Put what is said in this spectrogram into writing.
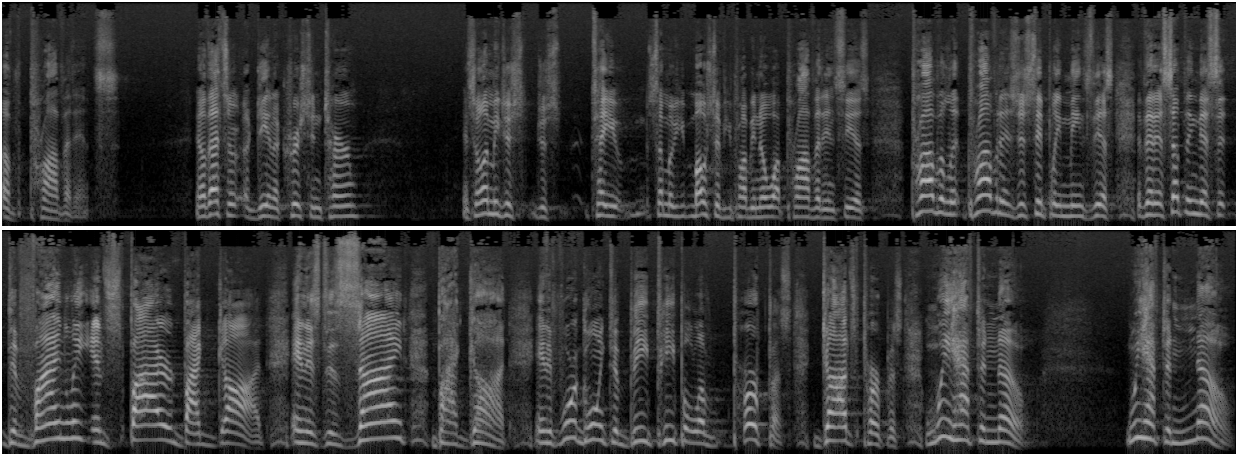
of providence. Now, that's, a, again, a Christian term. And so let me just, just tell you, some of you, most of you probably know what providence is. Providence just simply means this that it's something that's divinely inspired by God and is designed by God. And if we're going to be people of purpose, God's purpose, we have to know, we have to know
